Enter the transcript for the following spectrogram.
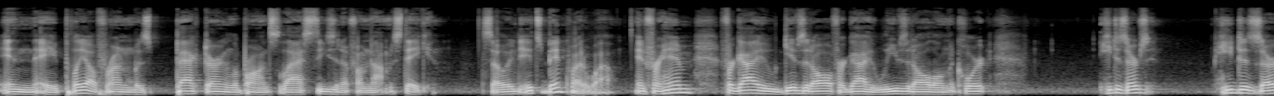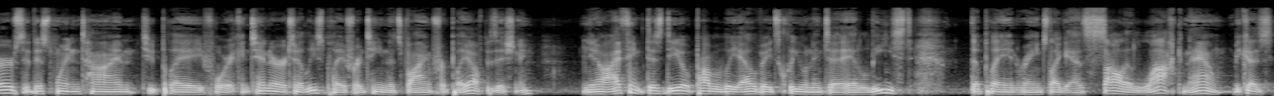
in a playoff run was back during LeBron's last season, if I'm not mistaken. So it, it's been quite a while. And for him, for a guy who gives it all, for a guy who leaves it all on the court, he deserves it. He deserves at this point in time to play for a contender or to at least play for a team that's vying for playoff positioning. You know, I think this deal probably elevates Cleveland into at least the play in range, like a solid lock now, because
